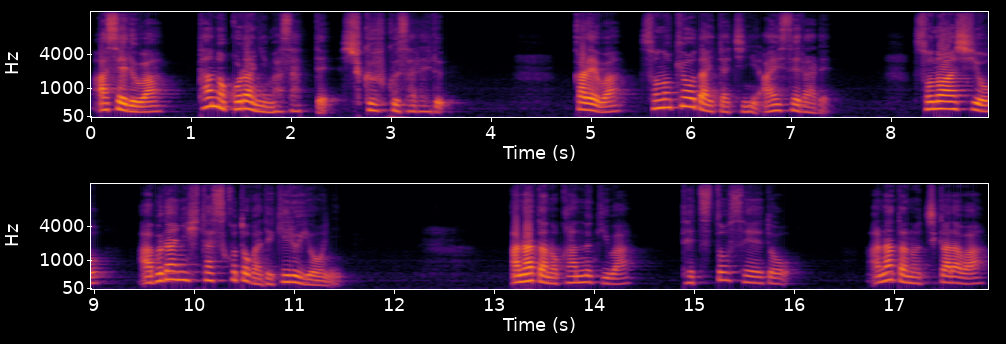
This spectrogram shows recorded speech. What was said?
アセルは他の子らに勝って祝福される。彼はその兄弟たちに愛せられ、その足を油に浸すことができるように。あなたの勘抜きは鉄と聖堂。あなたの力は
